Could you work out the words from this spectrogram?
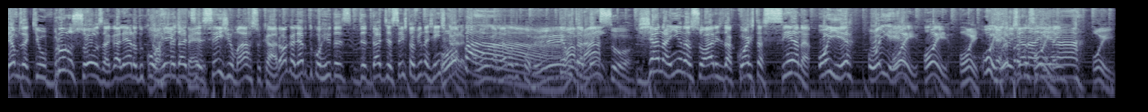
Temos aqui o Bruno Souza, a galera do Correio da férias. 16 de março, cara. Ó, a galera do Correio da, da 16 tá ouvindo a gente, cara. Opa! galera do Correio. Temos um também abraço. Janaína Soares da Costa Sena. Oiê. Oiê. Oi, oi, oi. Oiê você, hein? Janaína. Oi.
